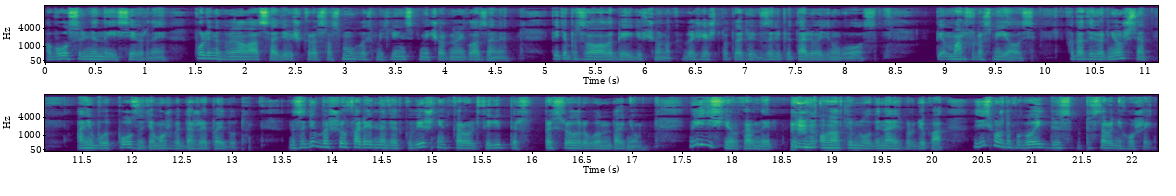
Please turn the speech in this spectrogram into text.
а волосы льняные, северные. Поле напоминала отца, девочка росла смуглой, с материнскими черными глазами. Петя поцеловал обеих девчонок. Дочери что-то залепетали в один голос. Марфа рассмеялась. «Когда ты вернешься, они будут ползать, а может быть даже и пойдут. Насадив большую форель на ветку вишни, король Филипп пристроил рыбу над огнем. «Видите, сеньор Корнель?» Он отхлебнул вина из бурдюка. «Здесь можно поговорить без посторонних ушей.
